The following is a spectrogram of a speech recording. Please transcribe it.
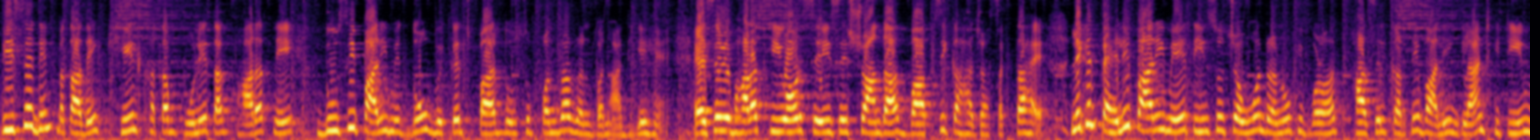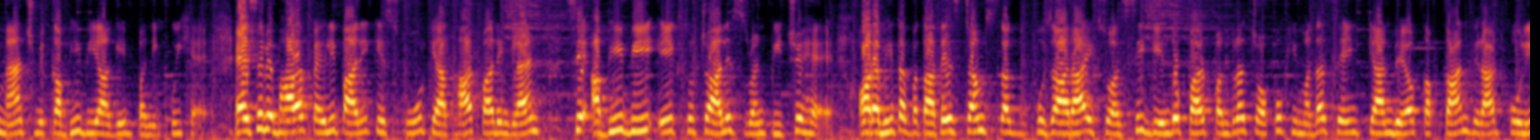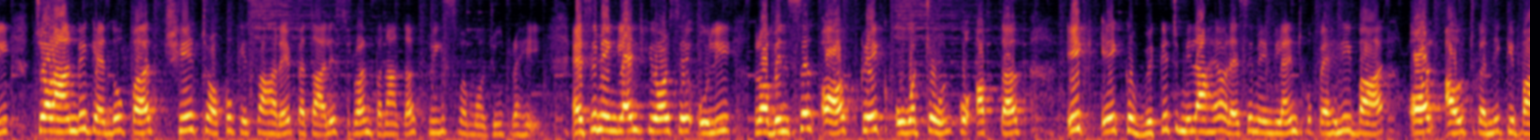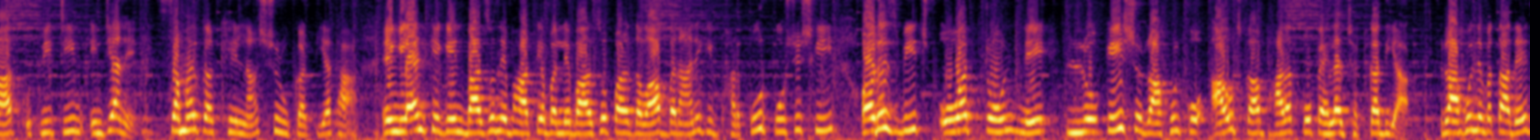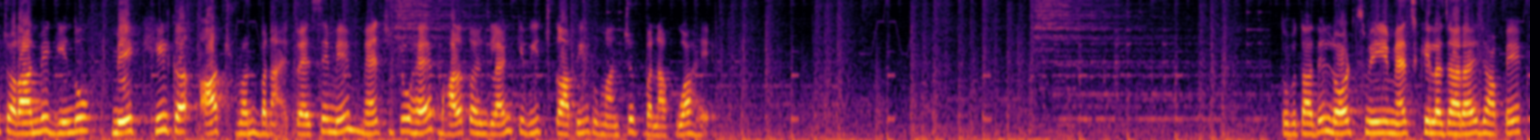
तीसरे दिन बता दें, खेल खत्म होने तक भारत ने दूसरी पारी में दो विकेट पर 215 रन बना दिए हैं। ऐसे में भारत की ओर से इसे शानदार वापसी कहा जा सकता है। लेकिन पहली पारी में तीन सौ चौवन रनों की बढ़त हासिल करने वाली इंग्लैंड की टीम मैच में कभी भी आगे बनी हुई है। ऐसे में भारत पहली पारी के स्कोर के आधार पर इंग्लैंड से अभी भी 140 रन पीछे है। और अभी तक बताते स्टंप्स तक गुजारा 180 गेंदों पर 15 चौकों की मदद से इक्यानवे और कप्तान विराट कोहली चौरानवे गेंदों पर छह चौकों के सहारे 45 रन बनाकर क्रीज पर मौजूद रहे। ऐसे में इंग्लैंड की ओर से ओली रॉबिन्सन और क्रेक ओवरटोन को अब तक एक एक विकेट मिला है और ऐसे में इंग्लैंड को पहली बार ऑल आउट करने के बाद उतरी टीम इंडिया ने संभल कर खेलना शुरू कर दिया था। इंग्लैंड के गेंदबाजों ने भारतीय बल्लेबाजों पर दबाव बनाने की भरपूर कोशिश की और इस बीच ओवरटोन ने लोकेश राहुल को आउट का भारत को पहला झटका दिया। राहुल ने बता दें, चौरानवे गेंदों में खेलकर आठ रन बनाए। तो ऐसे में मैच जो है, भारत और इंग्लैंड के बीच काफ़ी रोमांचक बना हुआ है। तो बता दें लॉर्ड्स में ये मैच खेला जा रहा है, जहाँ पे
